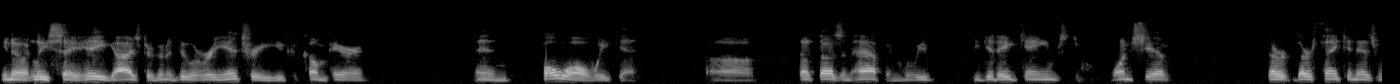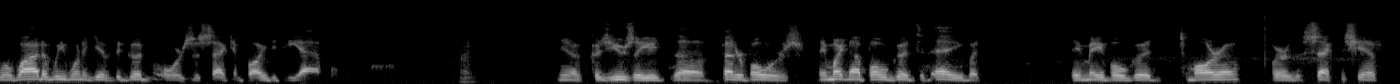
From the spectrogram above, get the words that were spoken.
you know, at least say, hey guys, they're going to do a re-entry. You could come here and and bowl all weekend. Uh, that doesn't happen. We you get eight games, one shift. Their their thinking is, well, why do we want to give the good bowlers a second bite at the apple? Right. You know, because usually the better bowlers they might not bowl good today, but they may bowl good tomorrow or the second shift.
